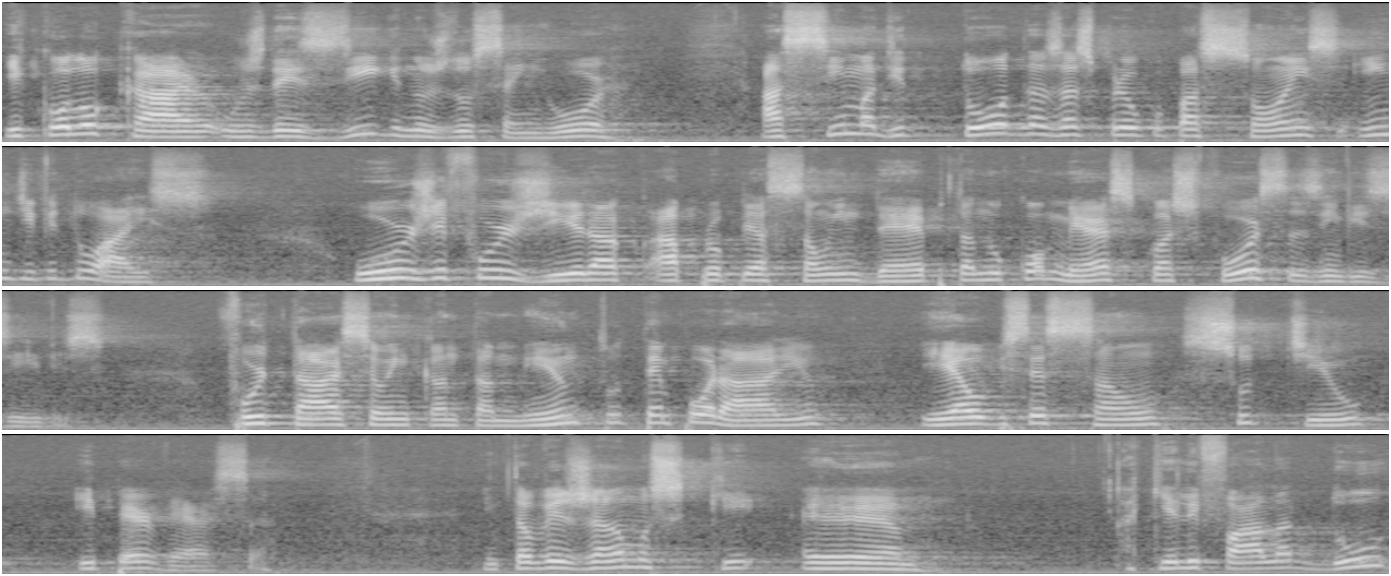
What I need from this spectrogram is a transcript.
e colocar os desígnios do Senhor acima de todas as preocupações individuais. Urge fugir a apropriação indébita no comércio com as forças invisíveis. furtar seu encantamento temporário e a obsessão sutil e perversa. Então vejamos que é, aqui ele fala do,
